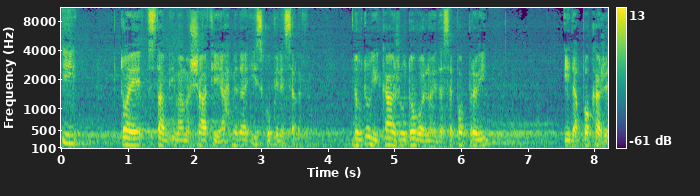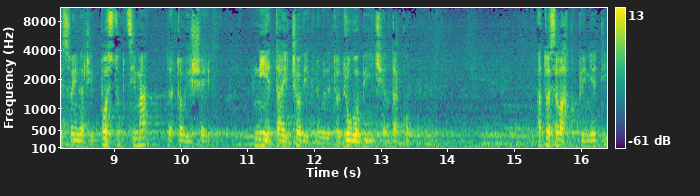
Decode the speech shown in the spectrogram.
I to je stav imama Šafije i Ahmeda i skupine Selefa. Dok drugi kažu dovoljno je da se popravi i da pokaže svojim znači, postupcima da to više nije taj čovjek, nego da je to drugo biće, jel tako. A to se lahko primijeti.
